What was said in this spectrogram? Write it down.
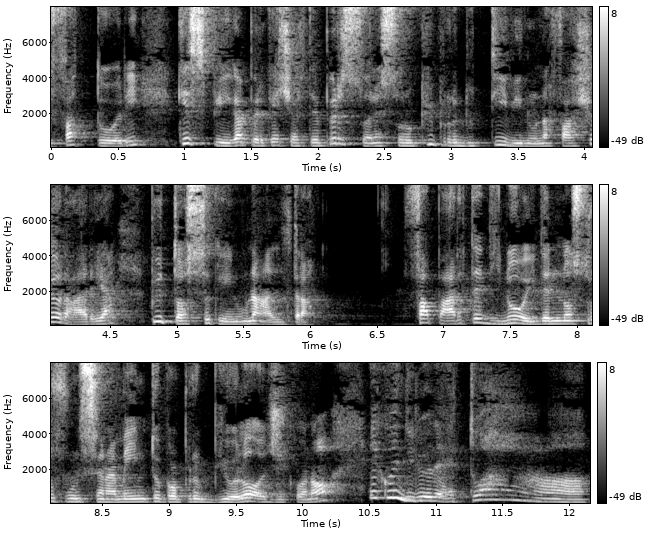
fattori che spiega perché certe persone sono più produttive in una fascia oraria piuttosto che in un'altra fa parte di noi, del nostro funzionamento proprio biologico, no? E quindi gli ho detto, ah,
